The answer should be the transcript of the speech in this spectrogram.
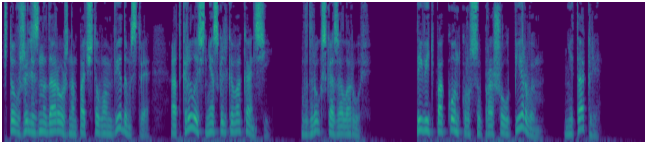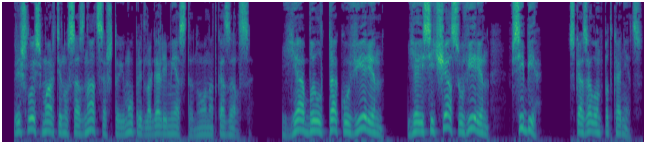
что в железнодорожном почтовом ведомстве открылось несколько вакансий. Вдруг сказала Руфь. Ты ведь по конкурсу прошел первым, не так ли? Пришлось Мартину сознаться, что ему предлагали место, но он отказался. «Я был так уверен, я и сейчас уверен в себе», — сказал он под конец.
